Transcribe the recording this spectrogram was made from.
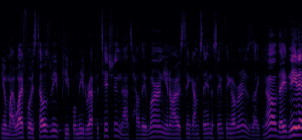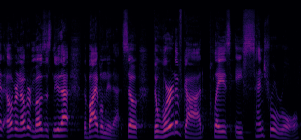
You know, my wife always tells me people need repetition. That's how they learn. You know, I always think I'm saying the same thing over and over. It's like, no, they need it over and over. Moses knew that, the Bible knew that. So the Word of God plays a central role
